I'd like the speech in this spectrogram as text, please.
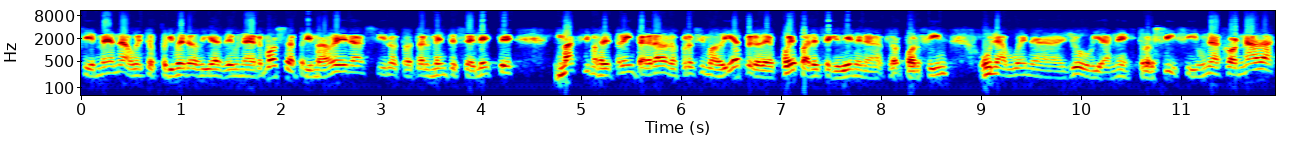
semana o estos primeros días de una hermosa primavera, cielo totalmente celeste, máximas de 30 grados los próximos días, pero después parece que viene por fin una buena lluvia, Néstor. Sí, sí, una jornada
